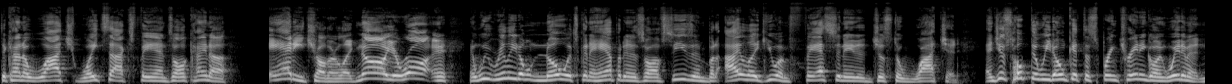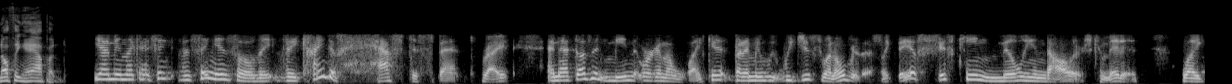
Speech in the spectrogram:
to kind of watch White Sox fans all kind of at each other like, no, you're wrong. And, and we really don't know what's going to happen in this offseason, but I, like you, am fascinated just to watch it and just hope that we don't get the spring training going, wait a minute, nothing happened. Yeah, I mean, like, I think the thing is, though, they, they kind of have to spend, right? And that doesn't mean that we're going to like it, but I mean, we, we just went over this. Like, they have $15 million committed. Like,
